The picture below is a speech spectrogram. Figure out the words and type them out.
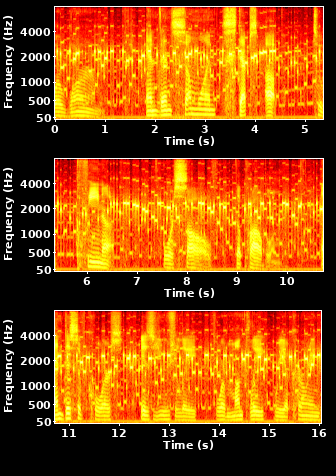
or worm, and then someone steps up to clean up or solve the problem. And this, of course, is usually for monthly reoccurring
